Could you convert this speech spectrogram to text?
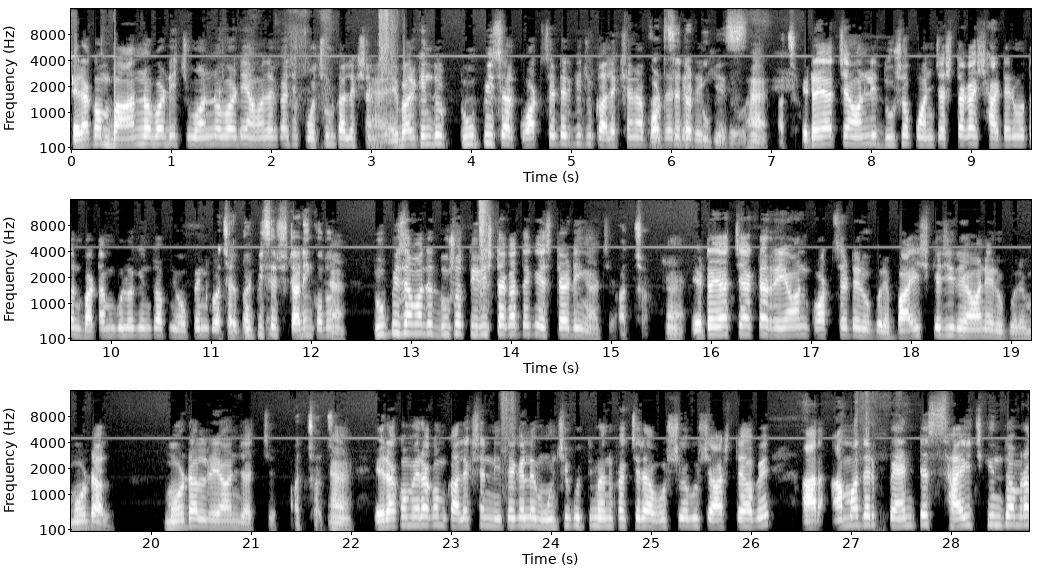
এরকম বাহান্ন বডি চুয়ান্ন বডি আমাদের কাছে প্রচুর কালেকশন এবার কিন্তু টু পিস আর কট সেটের কিছু কালেকশন দেখিয়ে দেবো। হ্যাঁ। আচ্ছা। এটা যাচ্ছে অনলি দুশো পঞ্চাশ টাকায় ষাটের মতন বাটামগুলো কিন্তু আপনি ওপেন করছেন টু পিসের স্টার্টিং কত? হ্যাঁ। টু পিস আমাদের দুশো তিরিশ টাকা থেকে স্টার্টিং আছে। আচ্ছা। হ্যাঁ এটা যাচ্ছে একটা রেওয়ান কট সেটের উপরে বাইশ কেজি রেওয়ানের উপরে মোডাল মোডাল রেওয়ান যাচ্ছে। আচ্ছা আচ্ছা। হ্যাঁ এরকম এরকম কালেকশন নিতে গেলে মুন্সি কুর্তি ম্যানুফ্যাকচারে অবশ্যই অবশ্যই আসতে হবে। আর আমাদের প্যান্টের সাইজ কিন্তু আমরা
